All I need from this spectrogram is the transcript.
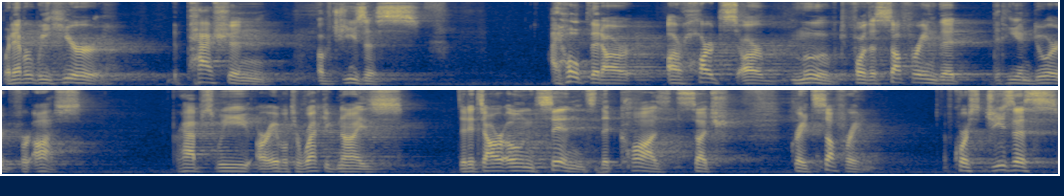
Whenever we hear the passion of Jesus, I hope that our, our hearts are moved for the suffering that, that he endured for us. Perhaps we are able to recognize that it's our own sins that caused such great suffering. Of course, Jesus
